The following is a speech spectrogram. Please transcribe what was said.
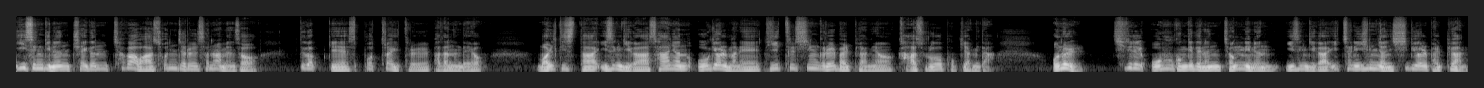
이승기는 최근 처가와 손절을 선언하면서 뜨겁게 스포트라이트를 받았는데요. 멀티스타 이승기가 4년 5개월 만에 디지털 싱글을 발표하며 가수로 복귀합니다. 오늘 7일 오후 공개되는 정리는 이승기가 2020년 12월 발표한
